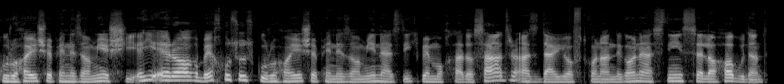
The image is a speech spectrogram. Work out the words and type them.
گروه های شبه نظامی شیعه عراق به خصوص گروه های شبه نظامی نزدیک به مقتدا صدر از دریافت کنندگان اصلی این سلاح ها بودند.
